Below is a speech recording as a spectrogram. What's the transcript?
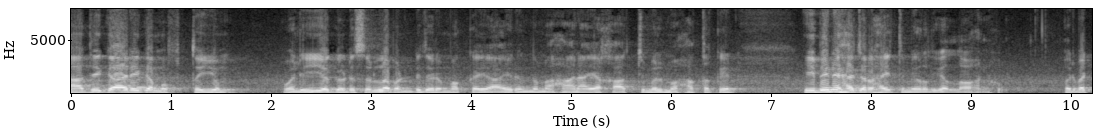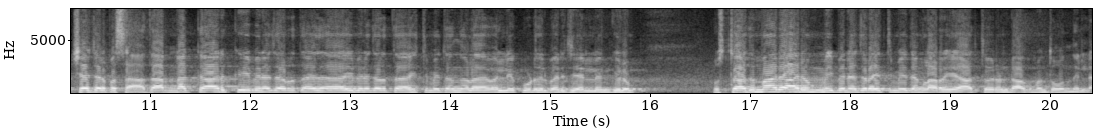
ആധികാരിക മുഫ്തിയും വലിയ ഗഡുസുള്ള പണ്ഡിതരും ഒക്കെയായിരുന്നു മഹാനായ ഖാത്തുമുൽ മുഹക്കിൻ ഇബിന് ഹജർ ഹൈത്തമി റളിയല്ലാഹു ഒരുപക്ഷെ ചിലപ്പോൾ സാധാരണക്കാർക്ക് ഇബിന് ഹജർ ഇബിന് ഹജർ ഹൈത്തമി തങ്ങളെ വലിയ കൂടുതൽ പരിചയമില്ലെങ്കിലും ഉസ്താദുമാരാരും ഇബിന് ഹജർ ഹൈത്തമി അറിയാത്തവരുണ്ടാകുമെന്ന് തോന്നുന്നില്ല.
